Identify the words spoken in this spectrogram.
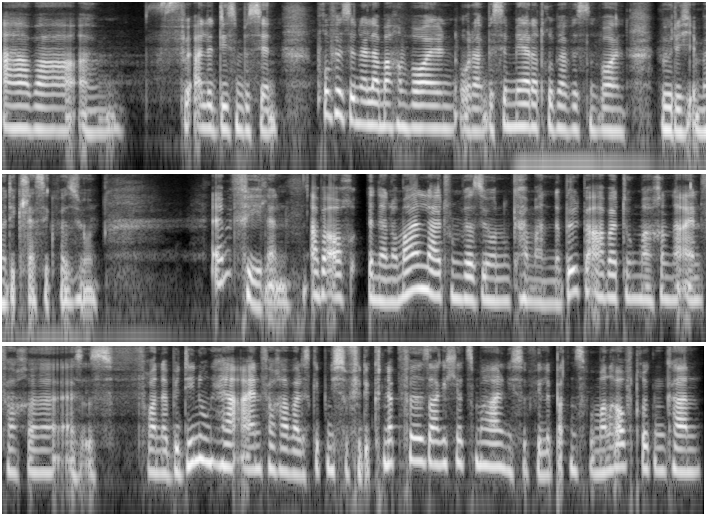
Aber ähm, für alle, die es ein bisschen professioneller machen wollen oder ein bisschen mehr darüber wissen wollen, würde ich immer die Classic-Version empfehlen. Aber auch in der normalen Lightroom-Version kann man eine Bildbearbeitung machen, eine einfache. Es ist von der Bedienung her einfacher, weil es gibt nicht so viele Knöpfe, sage ich jetzt mal, nicht so viele Buttons, wo man raufdrücken kann.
